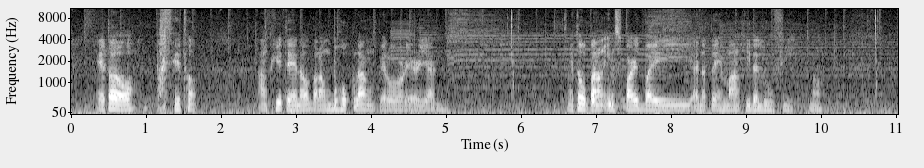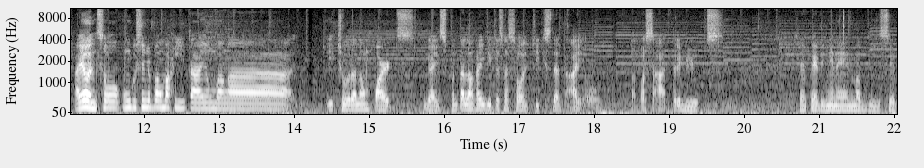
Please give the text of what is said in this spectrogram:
Ito, oh, pati ito. Ang cute eh, no? Parang buhok lang, pero rare yan. Ito, parang inspired by, ano to eh, Monkey the Luffy, no? Ayun, so kung gusto nyo pang makita yung mga itsura ng parts, guys, punta lang kayo dito sa soulchicks.io tapos sa attributes. So pwede nyo na yan ma-visit.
